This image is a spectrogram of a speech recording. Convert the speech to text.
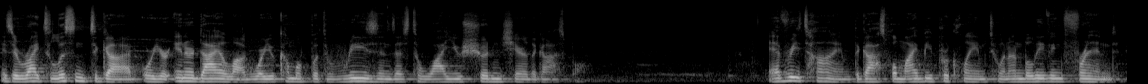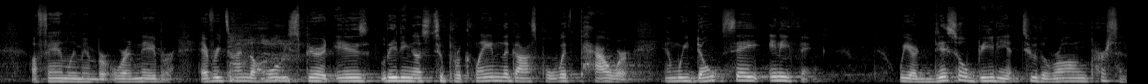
Is it right to listen to God or your inner dialogue where you come up with reasons as to why you shouldn't share the gospel? Every time the gospel might be proclaimed to an unbelieving friend, a family member, or a neighbor. Every time the Holy Spirit is leading us to proclaim the gospel with power and we don't say anything, we are disobedient to the wrong person.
